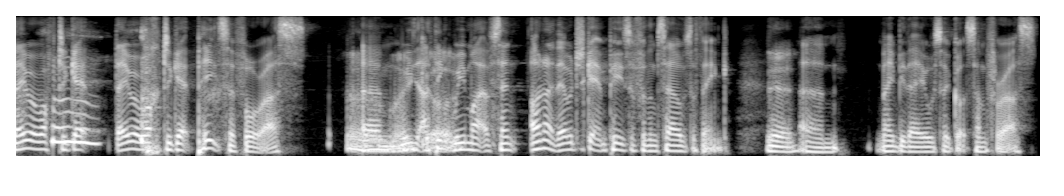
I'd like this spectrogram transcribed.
they were off to get they were off to get pizza for us. Oh Um, my we, I think we might have sent. Oh no, they were just getting pizza for themselves. I think. Yeah. Um, maybe they also got some for us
